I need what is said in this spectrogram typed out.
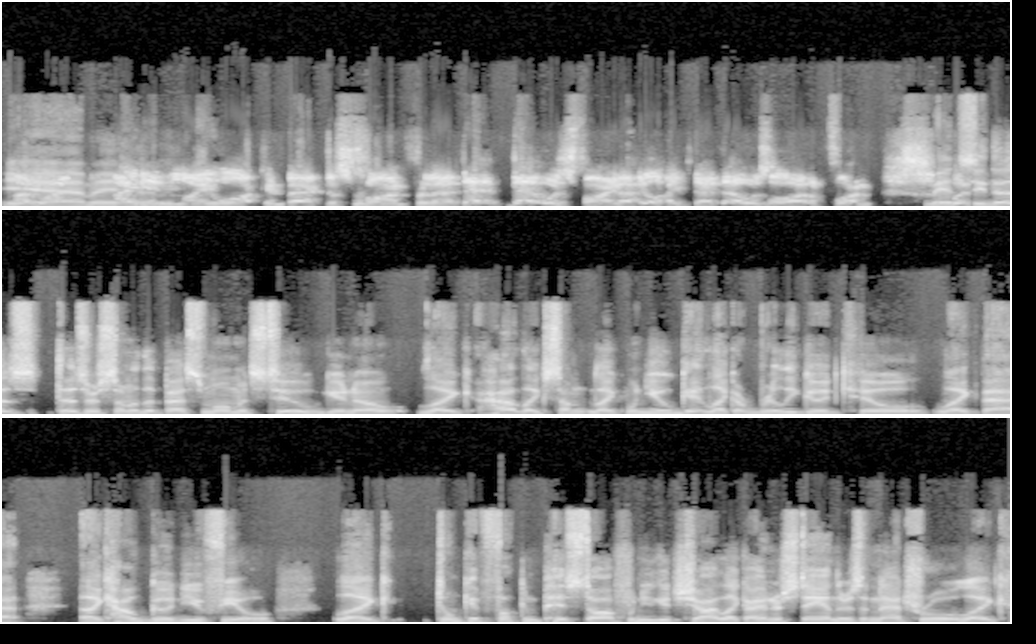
yeah man I didn't mind walking back to spawn for that. That that was fine. I liked that. That was a lot of fun. Man, But- see those those are some of the best moments too, you know? Like how like some like when you get like a really good kill like that, like how good you feel. Like don't get fucking pissed off when you get shot. Like I understand there's a natural like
